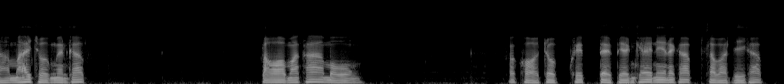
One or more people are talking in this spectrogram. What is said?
นำมาให้ชมกันครับ ต่อมาค่าโมง ก็ขอจบคลิปแต่เพียงแค่นี้นะครับ สวัสดีครับ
